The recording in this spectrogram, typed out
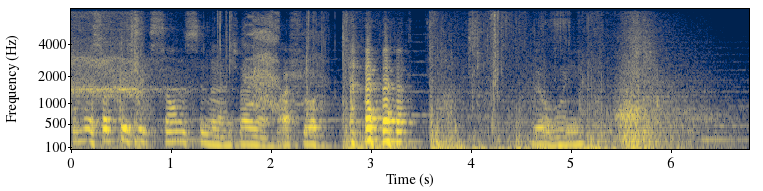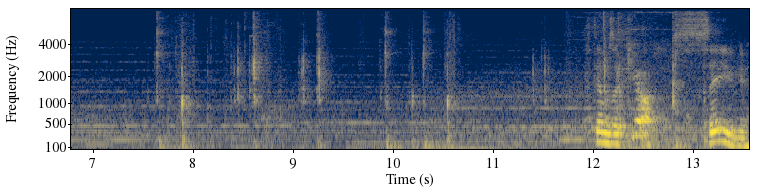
Começou a perseguição alucinante, olha, achou. Deu ruim. Temos aqui, ó, save.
